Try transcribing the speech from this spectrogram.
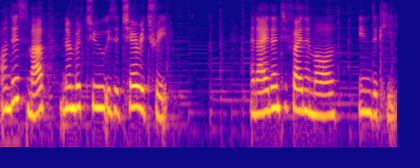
on this map, number two is a cherry tree. And I identify them all in the key.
